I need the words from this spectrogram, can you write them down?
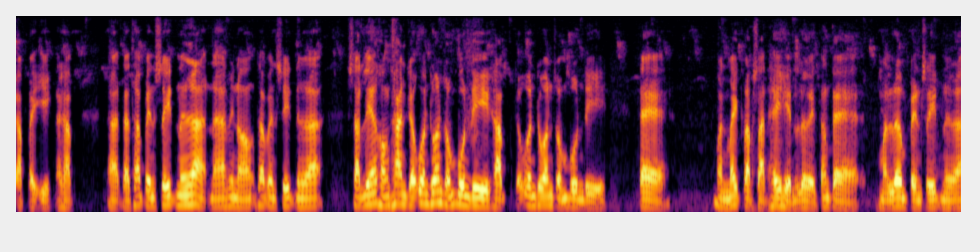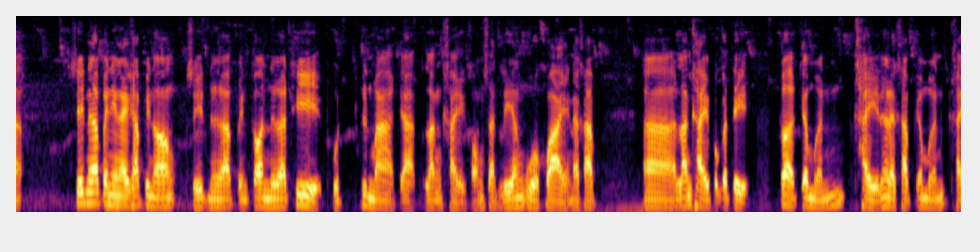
กลับไปอีกนะครับแต่ถ้าเป็นซีดเนื้อนะพี่น้องถ้าเป็นซีดเนื้อ สัตว์เลี้ยงของท่านจะอ้วนท้วนสมบูรณ์ดีครับ จะอ้วนท้วนสมบูรณ์ดี แต่มันไม่กลับสัตว์ให้เห็นเลย ตั้งแต่มันเริ่มเป็นซีดเนื้อซีดเนื้อเป็นยังไงครับ พี่น้องซีดเนื้อเป็นก้อนเนื้อที่ผุดขึ้นมาจากรังไข่ของสัตว์เลี้ยงวัวควายนะครับอ่ารังไข่ปกติ ก็จะเหมือนไข่นั่นแหละครับ จะเหมือนไข่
